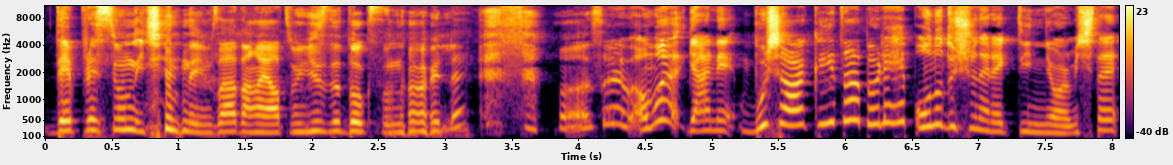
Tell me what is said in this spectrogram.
depresyonun içindeyim. Zaten hayatımın yüzde doksanı öyle. Ama yani bu şarkıyı da böyle hep onu düşünerek dinliyorum. İşte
